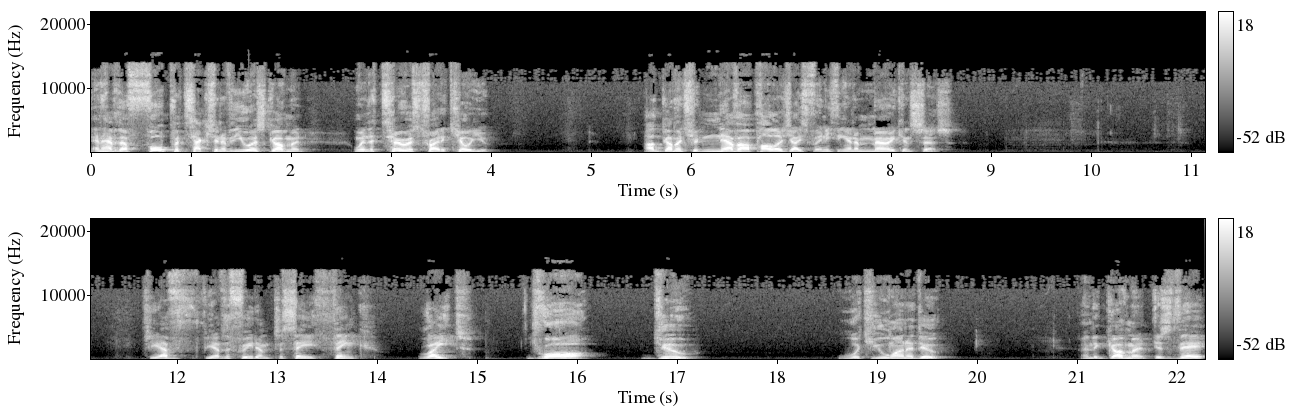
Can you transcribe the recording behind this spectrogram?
and have the full protection of the U.S. government when the terrorists try to kill you. Our government should never apologize for anything an American says. So you have, you have the freedom to say, think, write, draw, do what you want to do. And the government is there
